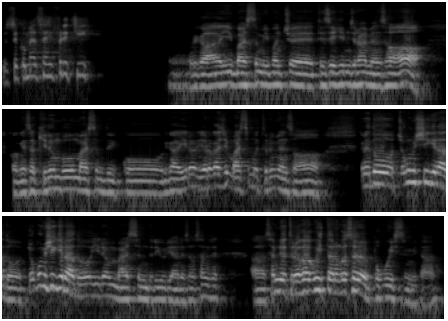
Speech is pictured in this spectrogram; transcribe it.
você começa a refletir. 우리가 이 말씀 이번 주에 되새김질하면서 거기서 기름 부은 말씀도 있고 우리가 이런 여러 가지 말씀을 들으면서 그래도 조금씩이라도 조금씩이라도 이런 말씀들이 우리 안에서 삼, 아, 삼려 들어가고 있다는 것을 보고 있습니다.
